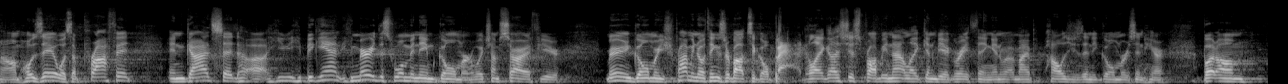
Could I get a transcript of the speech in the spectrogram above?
Um, Hosea was a prophet, and God said uh, he, he began, he married this woman named Gomer, which I'm sorry if you're marrying Gomer, you should probably know things are about to go bad. Like, that's just probably not like going to be a great thing. And my apologies, to any Gomers in here. But, um,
